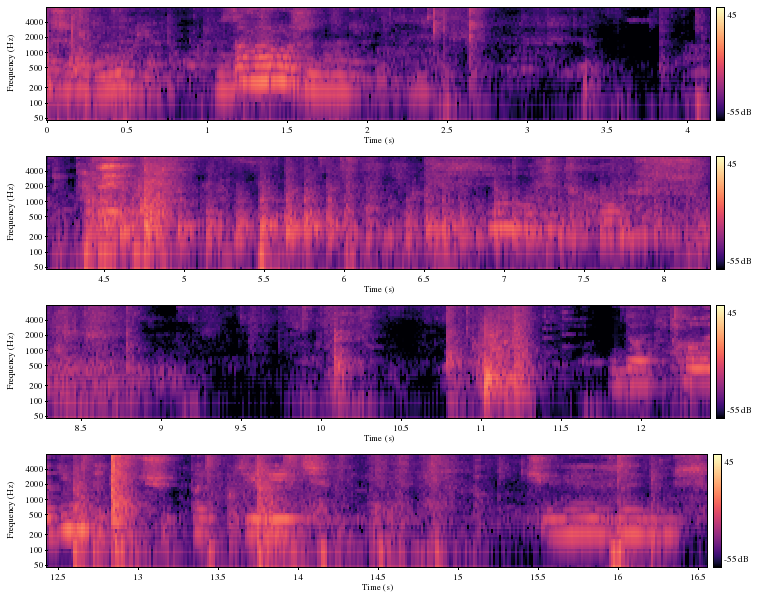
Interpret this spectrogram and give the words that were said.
пожару, ну глянь. Заморожена аж була. Все будет хорошо. Да, тут холодильник, чуть-чуть подтереть. Чем я и займусь.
